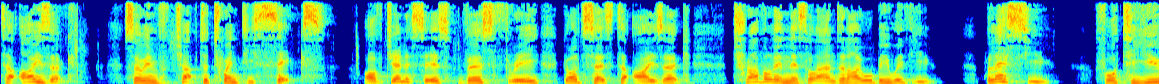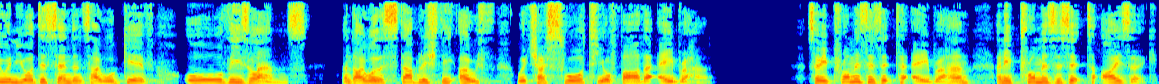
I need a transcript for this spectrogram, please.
to Isaac. So in chapter 26 of Genesis, verse 3, God says to Isaac, travel in this land and I will be with you. Bless you. For to you and your descendants I will give all these lands and I will establish the oath which I swore to your father Abraham. So he promises it to Abraham and he promises it to Isaac.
